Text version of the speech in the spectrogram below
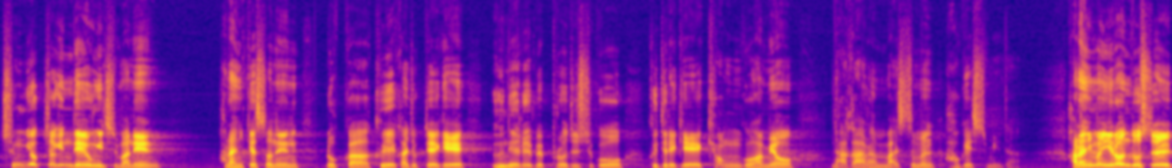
충격적인 내용이지만은 하나님께서는 롯과 그의 가족들에게 은혜를 베풀어 주시고 그들에게 경고하며 나가란 말씀을 하고 계십니다. 하나님은 이런 롯을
